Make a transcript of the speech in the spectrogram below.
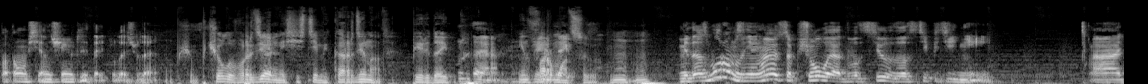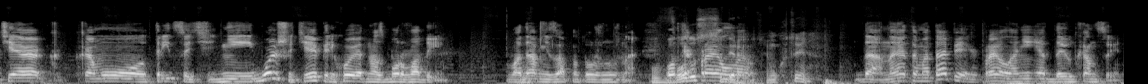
потом все начинают летать туда-сюда. В общем, пчелы в радиальной системе координат передают да, информацию. Передают. Угу. Медосбором занимаются пчелы от 20 до 25 дней. А те, кому 30 дней и больше, те переходят на сбор воды. Вода внезапно тоже нужна. Вот, как правило, собирают. Ух ты. Да, на этом этапе, как правило, они отдают концы.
